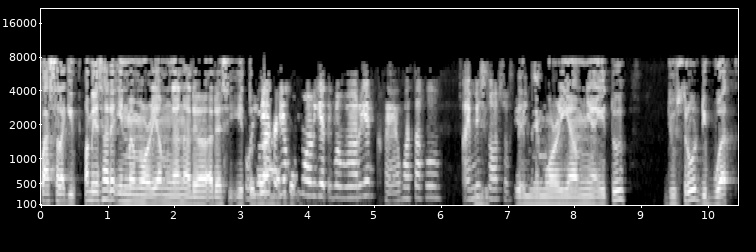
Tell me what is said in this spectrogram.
pas lagi oh biasa ada in memoriam kan ada ada si itu oh iya tadi aku mau lihat in memoriam kelewat aku. I miss lots of things. in memoriamnya itu justru dibuat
